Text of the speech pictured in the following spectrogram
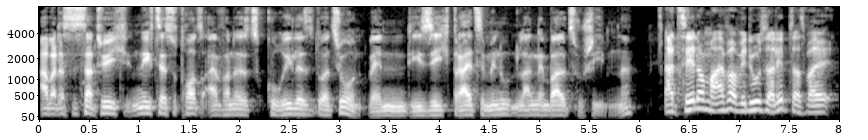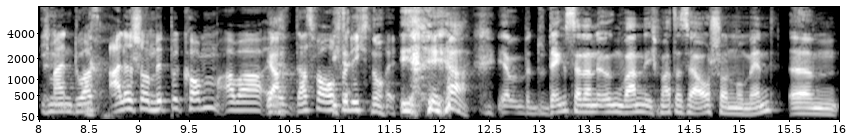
Aber das ist natürlich nichtsdestotrotz einfach eine skurrile Situation, wenn die sich 13 Minuten lang den Ball zuschieben. Ne? Erzähl doch mal einfach, wie du es erlebt hast, weil ich meine, du hast alles schon mitbekommen, aber äh, Ja. das war auch für dich neu. Ja, ja, ja, du denkst ja dann irgendwann, ich mache das ja auch schon einen Moment, ähm,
